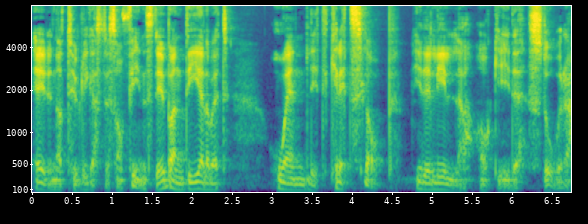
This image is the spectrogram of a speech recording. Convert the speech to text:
är det naturligaste som finns. Det är bara en del av ett oändligt kretslopp i det lilla och i det stora.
